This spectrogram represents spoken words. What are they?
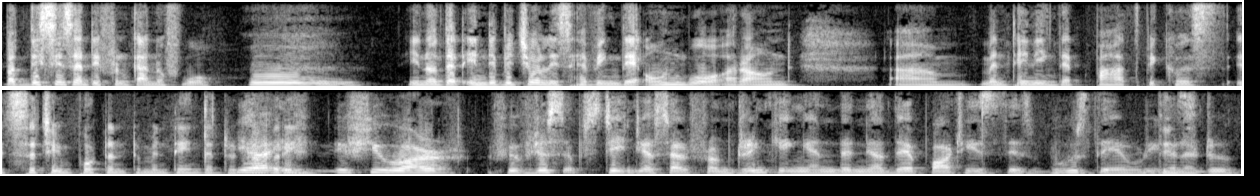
but this is a different kind of war Mm. you know that individual is having their own war around um, maintaining that path because it's such important to maintain that recovery. Yeah, if, if you are if you've just abstained yourself from drinking and then you're there are parties, there's booze there. What are you going to do?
